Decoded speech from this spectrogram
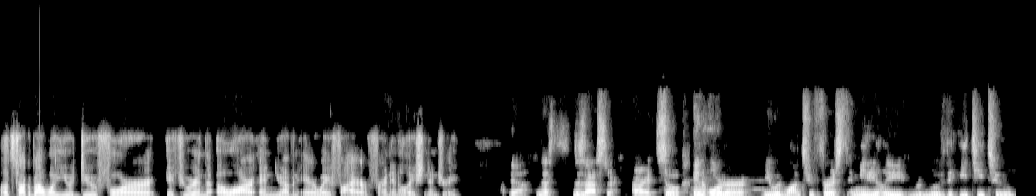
Let's talk about what you would do for if you were in the OR and you have an airway fire for an inhalation injury. Yeah, that's disaster. All right. So, in order, you would want to first immediately remove the ET tube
